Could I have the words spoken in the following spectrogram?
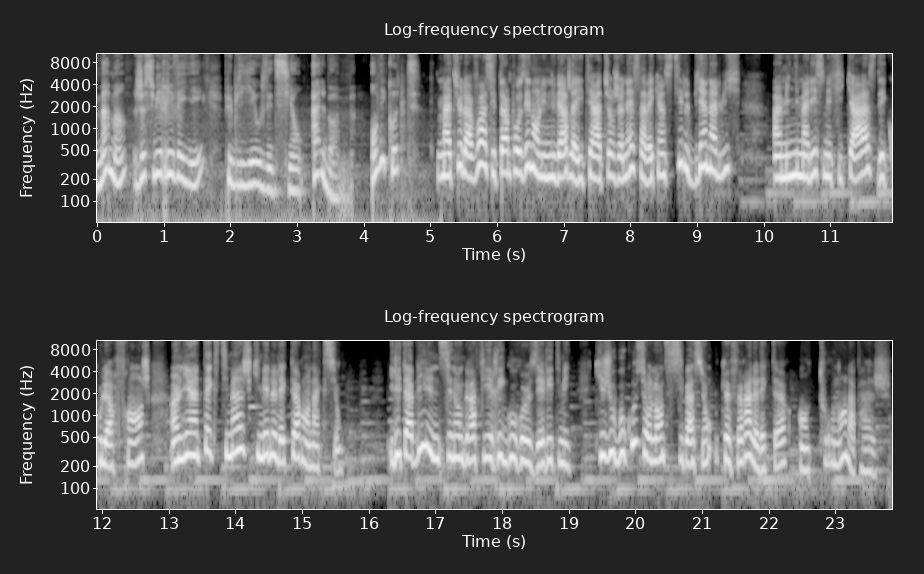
Maman, je suis réveillée, publié aux éditions Album. On écoute. Mathieu Lavoie s'est imposé dans l'univers de la littérature jeunesse avec un style bien à lui. Un minimalisme efficace, des couleurs franches, un lien texte-image qui met le lecteur en action. Il établit une scénographie rigoureuse et rythmée qui joue beaucoup sur l'anticipation que fera le lecteur en tournant la page.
